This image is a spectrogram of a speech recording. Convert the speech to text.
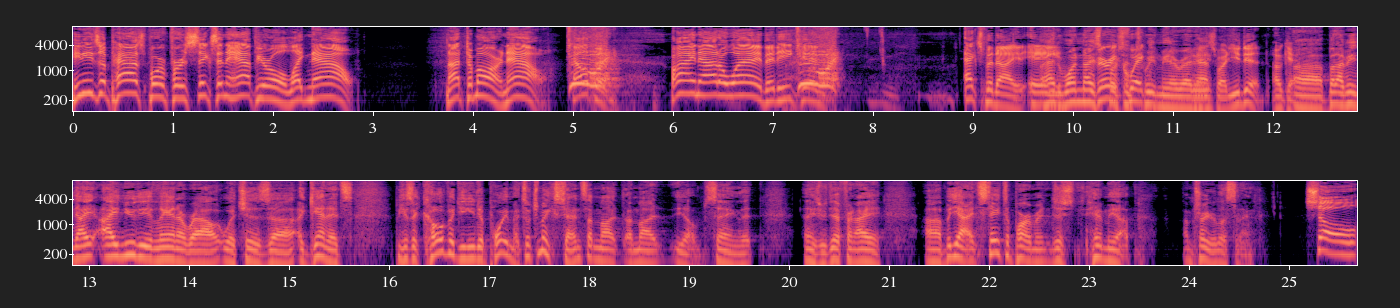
He needs a passport for a six and a half year old, like now. Not tomorrow, now. help him. Find out a way that he can expedite a I had one nice very person quick tweet me already. Password. You did. Okay. Uh, but I mean, I, I knew the Atlanta route, which is uh, again, it's because of COVID, you need appointments, which makes sense. I'm not, I'm not, you know, saying that things are different. I, uh, but yeah, State Department, just hit me up. I'm sure you're listening. so,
